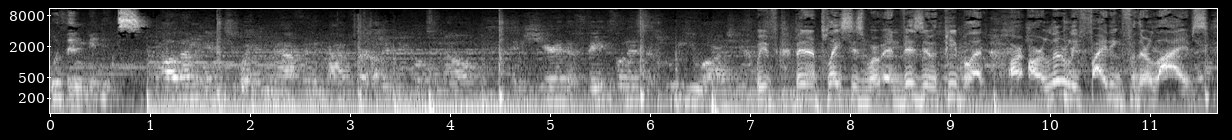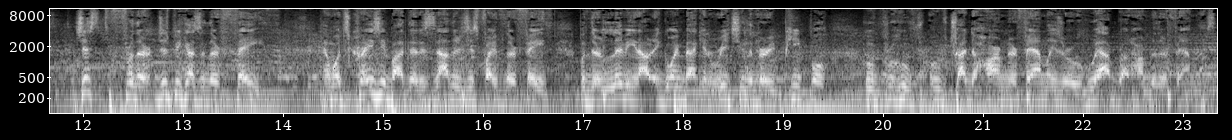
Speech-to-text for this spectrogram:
within minutes. Call them into what you have for them, God, for other people to know and hear the faithfulness of who you are, Jesus. We've been in places where and visited with people that are, are literally fighting for their lives just for their just because of their faith. And what's crazy about that is not they're just fighting for their faith, but they're living it out and going back and reaching the very people who've, who've, who've tried to harm their families or who have brought harm to their families.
